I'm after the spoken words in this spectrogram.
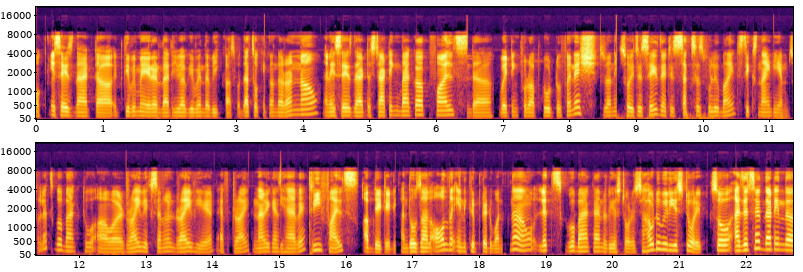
okay. it says that uh, it giving me error that you have given the weak password. That's okay. Click on the run now. And it says that starting backup files and uh, waiting for upload to finish running. So it says that is successfully bind 690 m. So let's go back to our drive external drive here f drive. Now you can see have a three files updated. And those are all the encrypted one. Now let's go back and restore it so how do we restore it so as i said that in the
